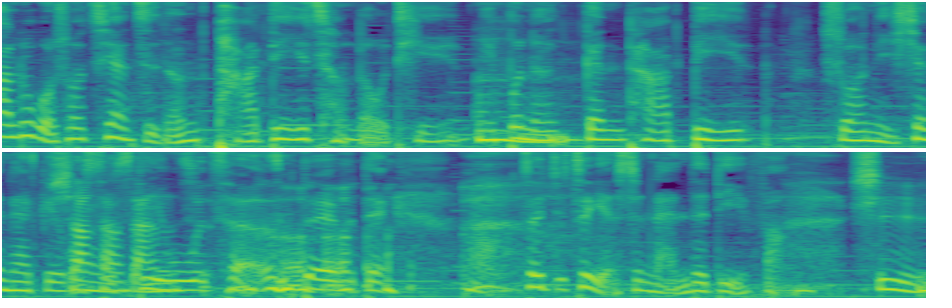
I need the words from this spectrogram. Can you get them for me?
他如果说现在只能爬第一层楼梯，你不能跟他逼。说你现在给我上第五层，对不对？好，这这也是难的地方。是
